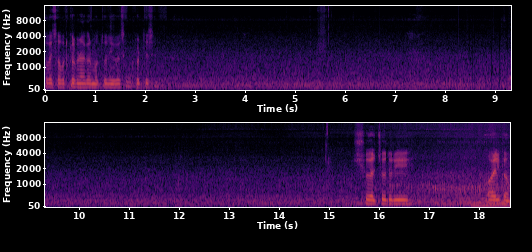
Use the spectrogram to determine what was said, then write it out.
সবাই সাপোর্ট করবেন আগের মতো যেভাবে সাপোর্ট করতেছেন। সোহেল চৌধুরী ওয়েলকাম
